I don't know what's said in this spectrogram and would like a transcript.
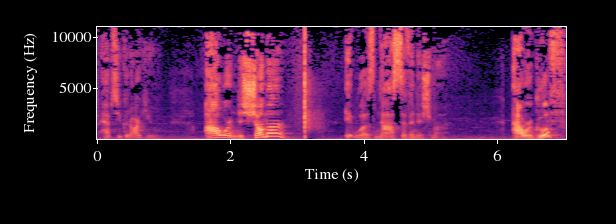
Perhaps you could argue. Our neshama, it was Nasev and Ishma. Our guf,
